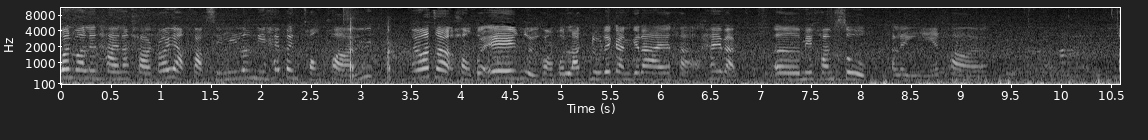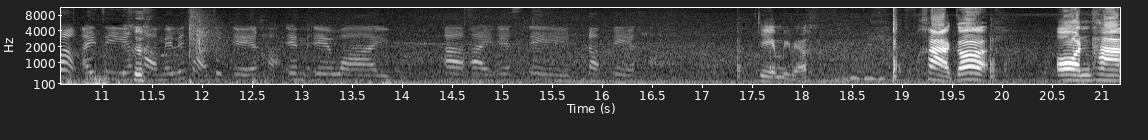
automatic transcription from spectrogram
วันวาเลนไทน์นะคะ ก็อยากฝากซีรีส์เรื่องนี้ให้เป็นของขวัญ ไม่ว่าจะของตัวเองหรือของ คนรักดูด้วยกันก็ได้ค่ะ ให้แบบเออมีความสุขอะไรอย่างนี้ค่ะ ฝาก IG ค่ะ เมลิสาจุด A ค่ะ M A Y R I S A dot A ค่ะ เกมอีกแล้ว ค่ะก็ออนทาง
